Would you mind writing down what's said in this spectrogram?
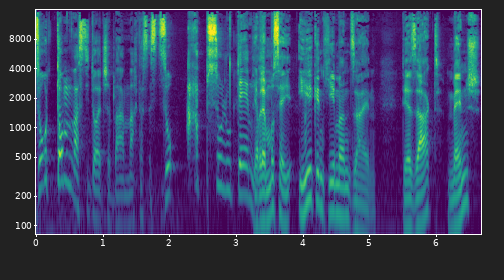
so dumm, was die Deutsche Bahn macht. Das ist so absolut dämlich. Ja, aber da muss ja irgendjemand sein, der sagt, Mensch,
